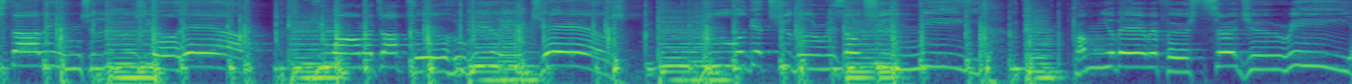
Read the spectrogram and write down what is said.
starting to lose your hair, you want a doctor who really cares, who will get you the results you need from your very first surgery.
